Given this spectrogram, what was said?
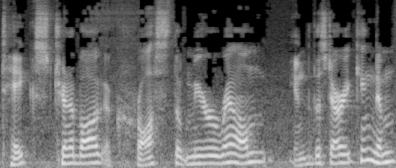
takes Chernobog across the Mirror Realm into the Staryk Kingdom,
